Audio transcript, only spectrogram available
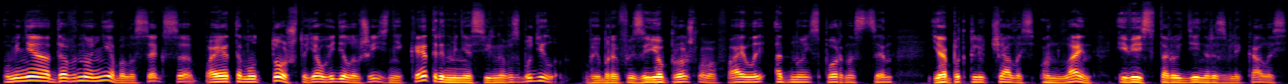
У меня давно не было секса, поэтому то, что я увидела в жизни Кэтрин, меня сильно возбудило. Выбрав из ее прошлого файлы одной из порно-сцен, я подключалась онлайн и весь второй день развлекалась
